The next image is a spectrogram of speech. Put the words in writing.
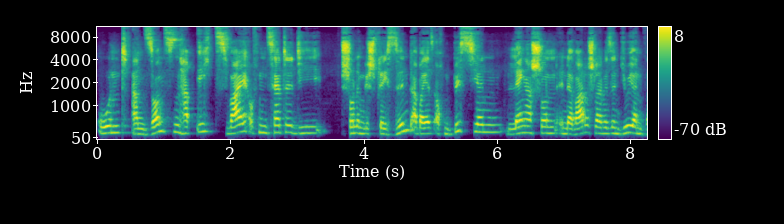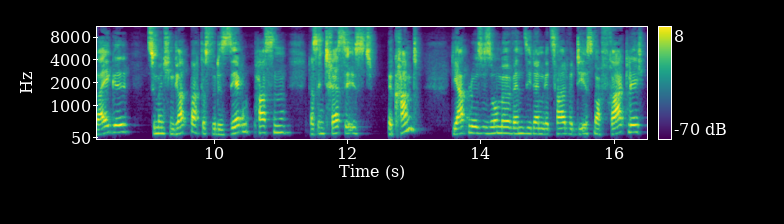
Und ansonsten habe ich zwei auf dem Zettel, die schon im Gespräch sind, aber jetzt auch ein bisschen länger schon in der Warteschleife sind. Julian Weigel zu Mönchengladbach, das würde sehr gut passen. Das Interesse ist bekannt. Die Ablösesumme, wenn sie denn gezahlt wird, die ist noch fraglich.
